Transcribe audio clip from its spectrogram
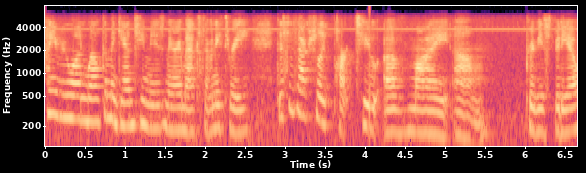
Hi everyone, welcome again to Ms. Mary Mac 73. This is actually part two of my um, previous video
